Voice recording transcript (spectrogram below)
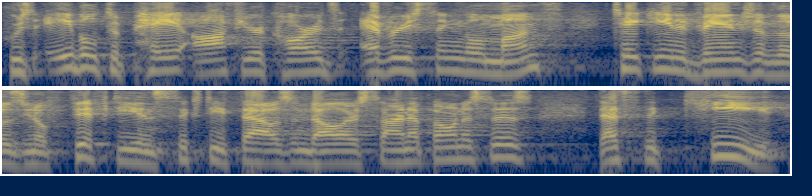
who's able to pay off your cards every single month, taking advantage of those you know, $50,000 and $60,000 sign-up bonuses, that's the key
